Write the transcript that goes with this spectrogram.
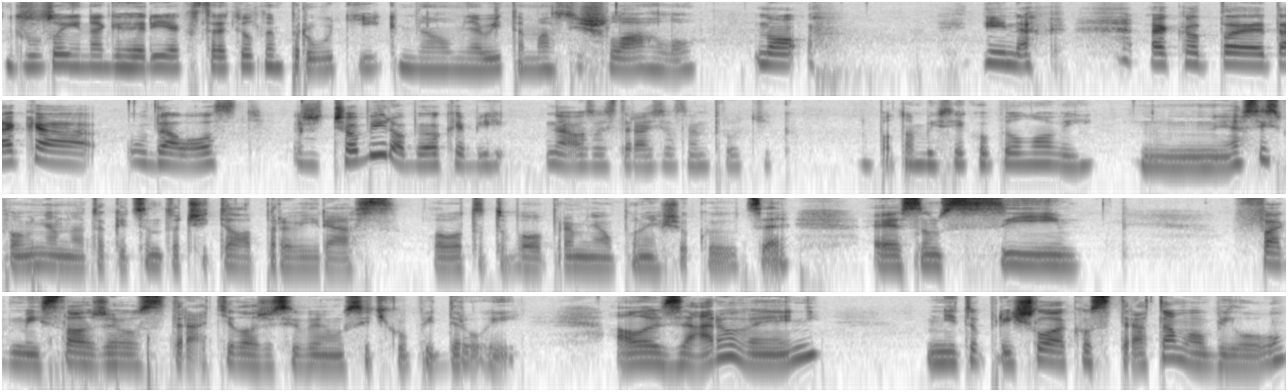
Tuto inak Harry, ak stratil ten prútik, no mňa by tam asi šláhlo. No, inak. Ako to je taká udalosť, že čo by robil, keby naozaj strátil ten prútik? Potom by si kúpil nový. Mm, Ja si spomínam na to, keď som to čítala prvý raz, lebo toto bolo pre mňa úplne šokujúce. A ja som si fakt myslela, že ho stratila, že si budem musieť kúpiť druhý. Ale zároveň mne to prišlo ako strata mobilu,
